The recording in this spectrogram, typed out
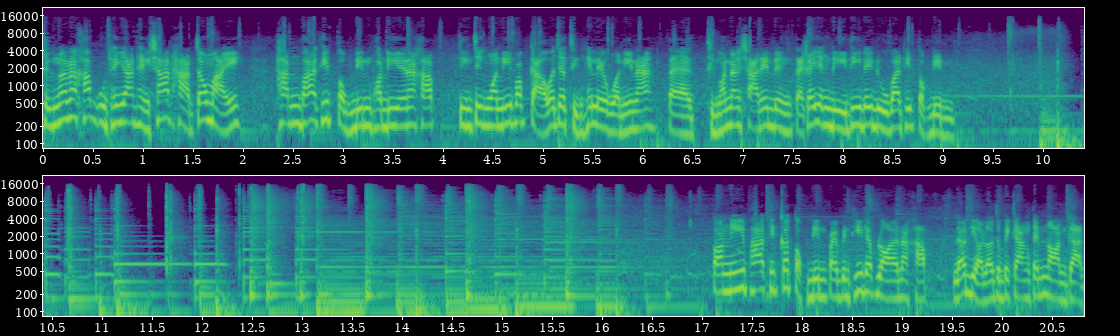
ถึงแล้วนะครับอุทยานแห่งชาติหาดเจ้าไหม ทันพระอาทิตย์ตกดินพอดีนะครับ จริง ๆ วันนี้ปั๊บกล่าวว่าจะถึงให้เร็วกว่านี้นะ แต่ถึงค่อนข้างช้านิดนึงแต่ก็ยังดีที่ได้ดูพระอาทิตย์ตกดินตอนนี้พระอาทิตย์ก็ตกดินไปเป็นที่เรียบร้อยนะครับ แล้วเดี๋ยวเราจะไปกางเต็นท์นอนกัน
